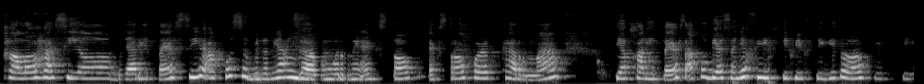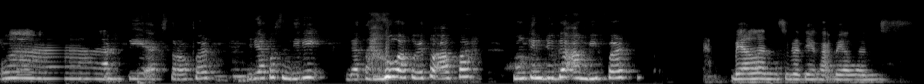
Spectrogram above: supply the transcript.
Kalau hasil dari tes sih aku sebenarnya nggak murni ekstro ekstrovert karena tiap kali tes aku biasanya 50-50 gitu loh 50 wow. 50 extrovert jadi aku sendiri nggak tahu aku itu apa mungkin juga ambivert balance berarti ya kak balance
